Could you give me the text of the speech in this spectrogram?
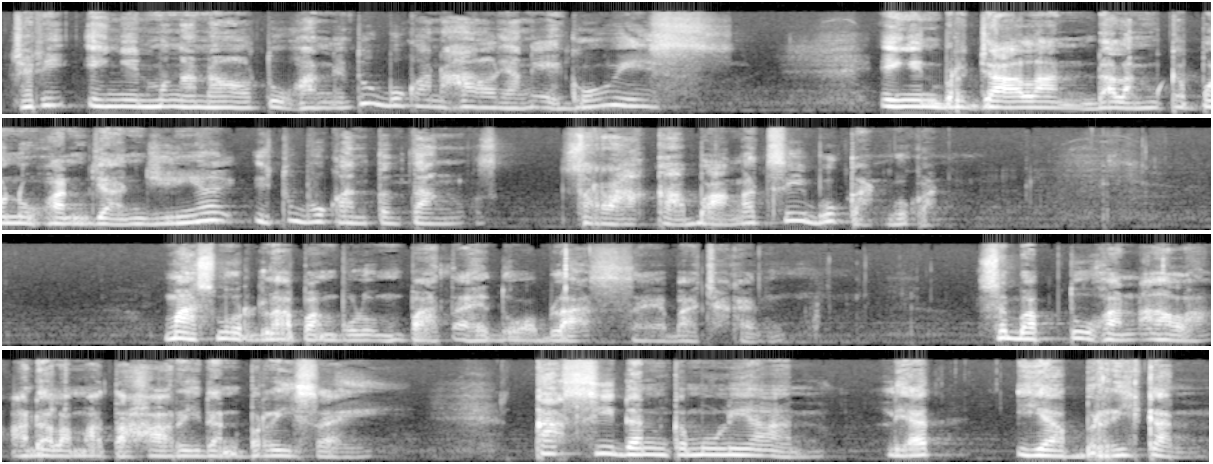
Jadi ingin mengenal Tuhan itu bukan hal yang egois. Ingin berjalan dalam kepenuhan janjinya itu bukan tentang serakah banget sih, bukan, bukan. Mazmur 84 ayat 12 saya bacakan. Sebab Tuhan Allah adalah matahari dan perisai. Kasih dan kemuliaan. Lihat, ia berikan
